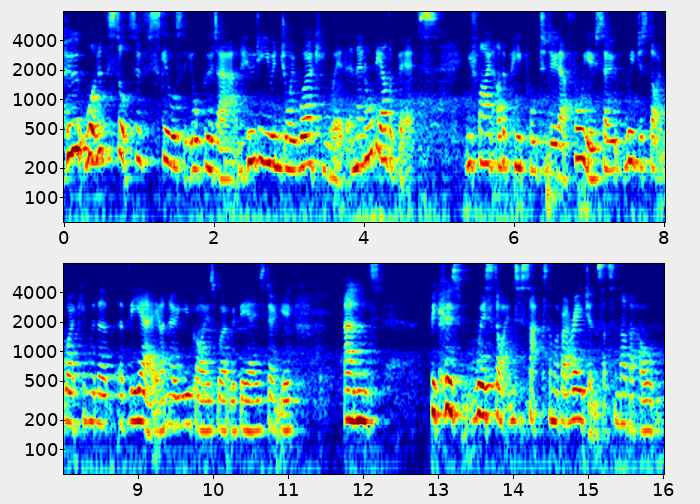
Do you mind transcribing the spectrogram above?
who, what are the sorts of skills that you're good at, and who do you enjoy working with, and then all the other bits. You find other people to do that for you. So we just started working with a, a VA. I know you guys work with VAs, don't you? And because we're starting to sack some of our agents, that's another whole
